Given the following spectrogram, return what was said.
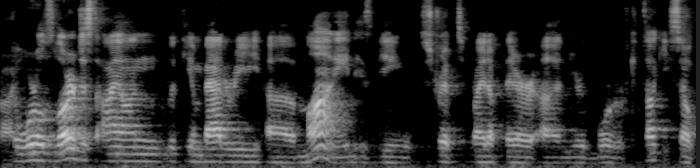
right. the world's largest ion lithium battery uh, mine is being stripped right up there uh, near the border of Kentucky. So,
